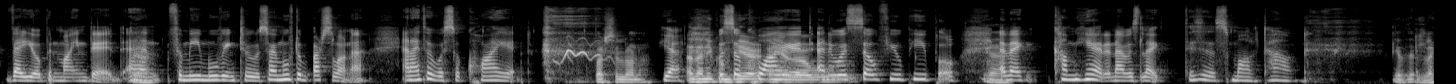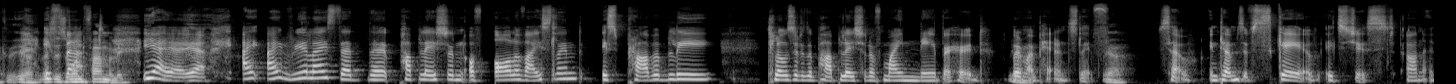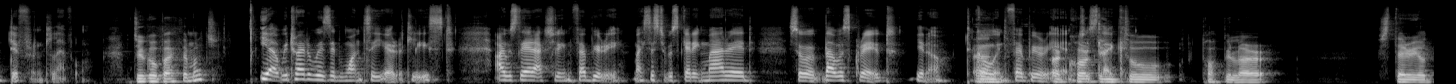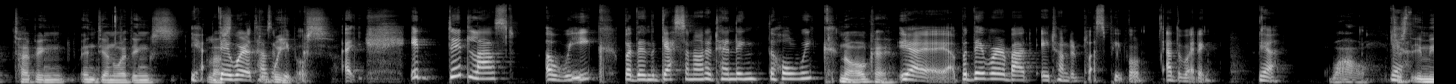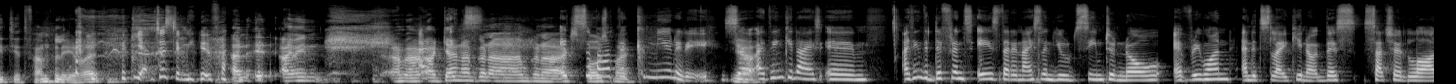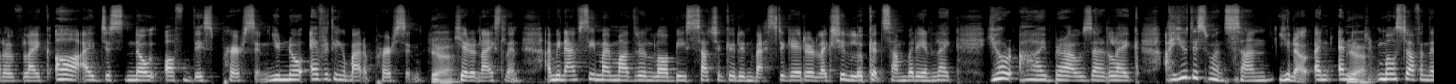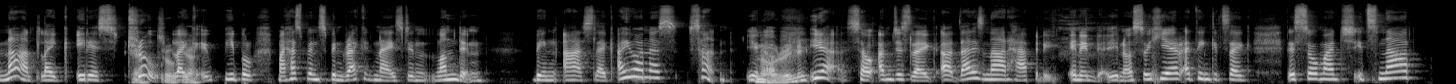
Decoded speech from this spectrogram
very open minded. And for me, moving to, so I moved to Barcelona and I thought it was so quiet. Barcelona. Yeah. and then you it was so here quiet and, and, it was so few people. Yeah. And I come here and I was like, this is a small town. Yeah, like yeah, this If is one family. Yeah, yeah, yeah. I, I realized that the population of all of Iceland is probably closer to the population of my neighborhood where Yeah. my parents live. Yeah. So, in terms of scale, it's just on a different level. Do you go back there much? Yeah, we try to visit once a year at least. I was there actually in February. My sister was getting married, so that was great, you know, to go And in February and According like to popular stereotyping Indian weddings, Yeah, there were a thousand weeks. people. I, it did last a week, but then the guests are not attending the whole week. No, okay. Yeah, yeah, yeah. But there were about 800 plus people at the wedding. Yeah. Wow, Yeah. just immediate family, right? Yeah, just immediate. Family. And it, I mean, I'm, again, I'm gonna, I'm gonna it's expose about my. the community. So Yeah. I think in um, I think the difference is that in Iceland you seem to know everyone, and it's like you know there's such a lot of like oh I just know of this person. You know everything about a person Yeah. here in Iceland. I mean I've seen my mother-in-law be such a good investigator. Like she'll look at somebody and like your eyebrows are like are you this one's son? You know, and and Yeah. most often than not like it is true. true, like yeah. people my husband's been recognized in london being asked like are you anna's son? You know? No, really? yeah so i'm just like uh, that is not happening in india you know? So here i think it's like there's so much it's not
